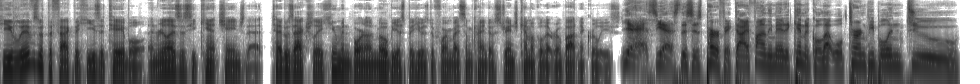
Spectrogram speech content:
He lives with the fact that he's a table and realizes he can't change that. Ted was actually a human born on Mobius, but he was deformed by some kind of strange chemical that Robotnik released. Yes, yes, this is perfect. I finally made a chemical that will turn people into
